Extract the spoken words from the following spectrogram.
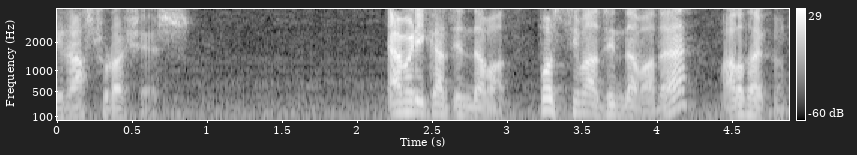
এই রাষ্ট্রটা শেষ। আমেরিকা জিন্দাবাদ, পশ্চিমা জিন্দাবাদ হ্যাঁ? ভালো থাকুন।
